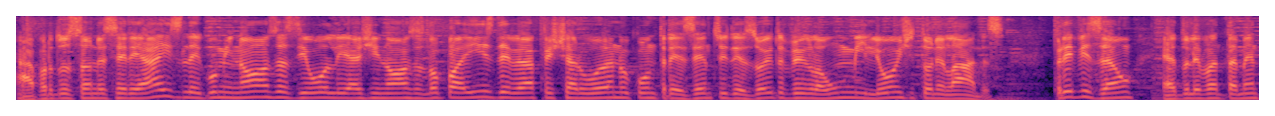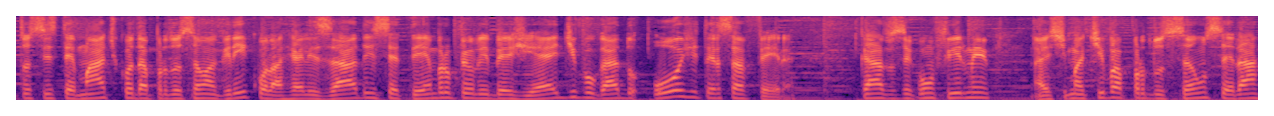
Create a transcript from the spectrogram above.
A produção de cereais, leguminosas e oleaginosas no país deverá fechar o ano com 318,1 milhões de toneladas. Previsão é do levantamento sistemático da produção agrícola realizado em setembro pelo IBGE divulgado hoje, terça-feira. Caso se confirme, a estimativa produção será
